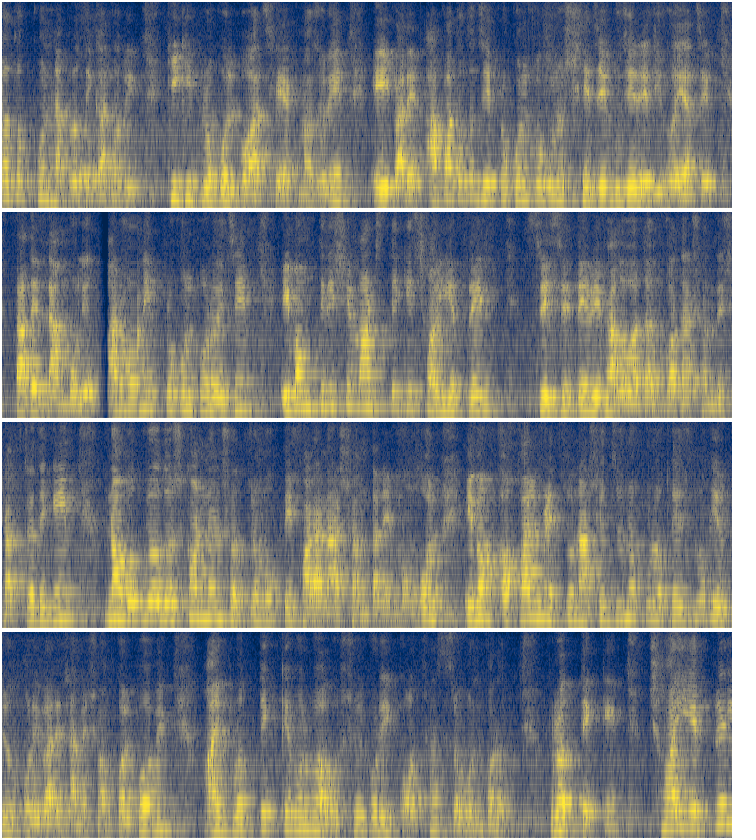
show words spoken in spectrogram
যতক্ষণ না প্রতিকার হবে, কি কি প্রকল্প আছে এক নজরে। এইবারের আপাতত যে প্রকল্পগুলো সেজে গুজে রেডি হয়ে আছে, তাদের নাম বলি আরও অনেক প্রকল্প রয়েছে। এবং তিরিশে মার্চ থেকে ছয় এপ্রিল শ্রী শ্রী দেবী কথা সন্ধ্যে সাতটা থেকে নবগ্রহ দোষ খণ্ডন শত্রু মুক্তি ফারানার সন্তানের মঙ্গল এবং অকাল মৃত্যু নাশের জন্য পুরো ফেসবুক ইউটিউব পরিবারের নামে সংকল্প হবে। আমি প্রত্যেককে বলব অবশ্যই করে এই কথা শ্রবণ করো। প্রত্যেককে। ছয় এপ্রিল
